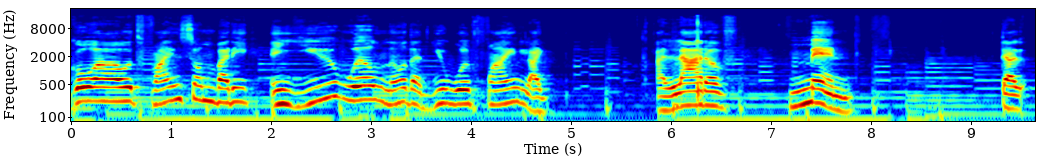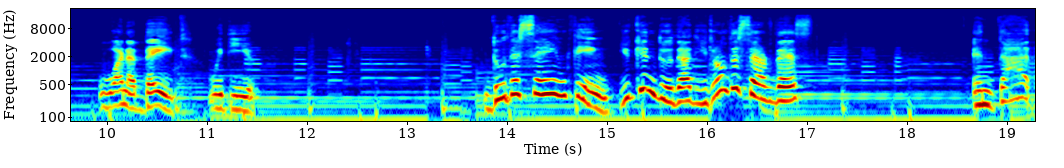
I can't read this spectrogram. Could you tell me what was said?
Go out, find somebody, and you will know that you will find like a lot of men that want to date with you. Do the same thing. You can do that. You don't deserve this. And that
